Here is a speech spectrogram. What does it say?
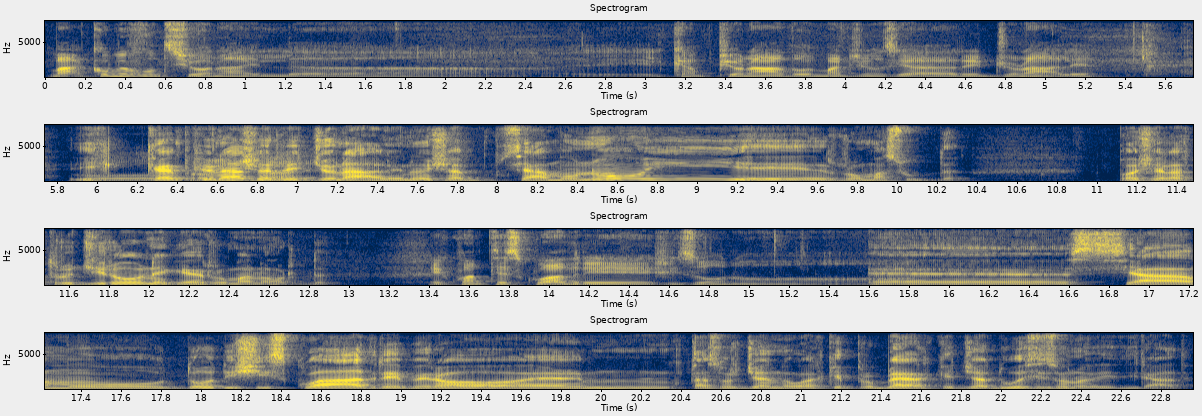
Ma come funziona il, il campionato? Immagino sia regionale? Il campionato è regionale, noi siamo noi e Roma Sud. Poi c'è l'altro girone che è Roma Nord. E quante squadre ci sono? Eh, siamo 12 squadre, però ehm, sta sorgendo qualche problema perché già due si sono ritirate.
